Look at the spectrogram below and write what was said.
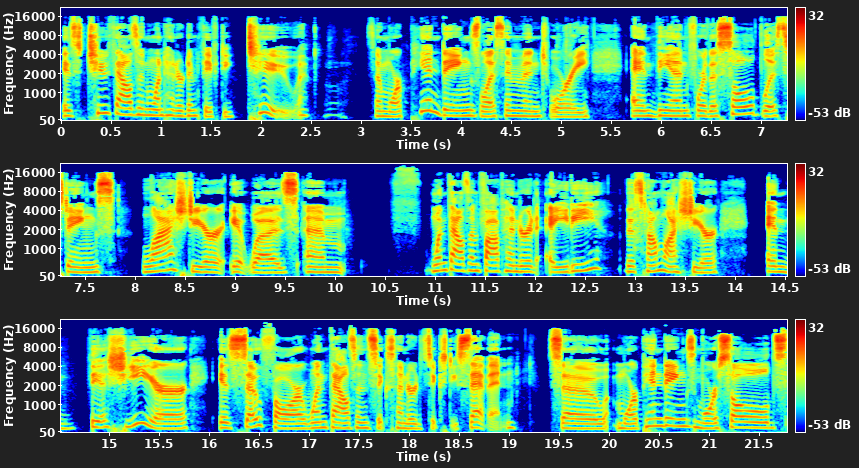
is 2,152. So more pendings, less inventory. And then for the sold listings, last year it was um, 1,580 this time last year. And this year is so far 1,667. So more pendings, more solds,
